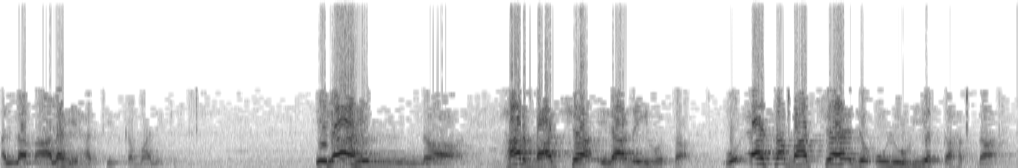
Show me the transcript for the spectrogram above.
اللہ تعالی ہی ہر چیز کا مالک ہے. الہ الناس. ہر بادشاہ الہ نہیں ہوتا۔ وہ ایسا بادشاہ ہے جو الوحیت کا حقدار ہے،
